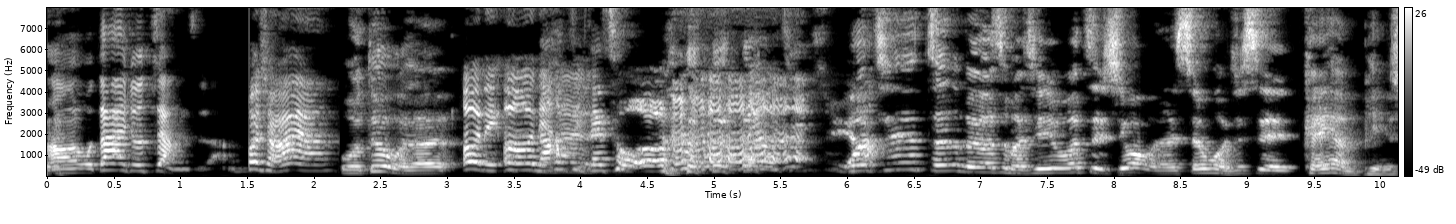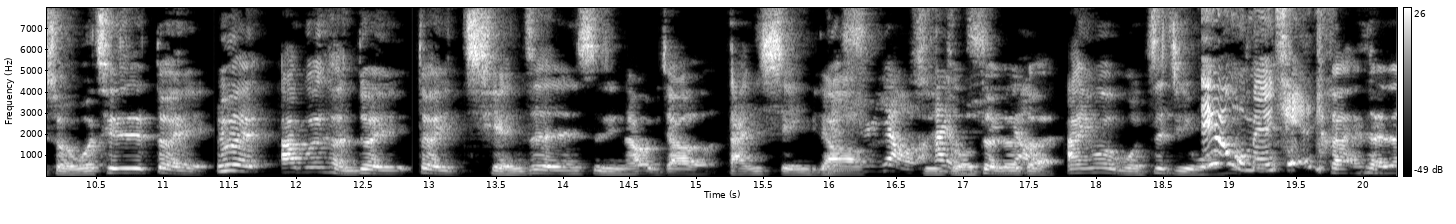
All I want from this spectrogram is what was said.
好，好，我大概就这样子啊。换小爱啊，我对我的二零二二年他自己在错二，没有我其实真的没有什么情绪，我只希望我的生活就是可以很平顺。我其实对，因为阿龟可能对对钱这件事情他会比较担心，比较需要执着。对对对，啊，因为我自己，因为我没钱。对对对，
